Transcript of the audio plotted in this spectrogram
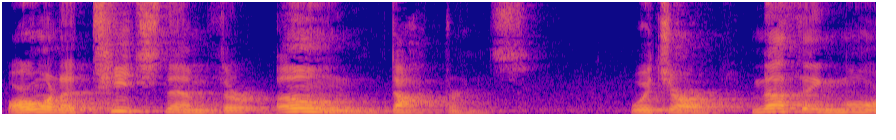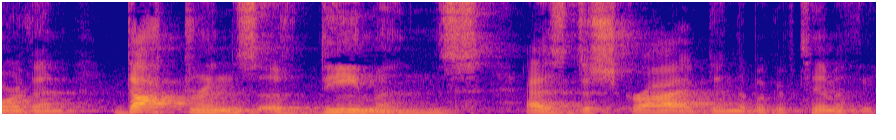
or want to teach them their own doctrines, which are nothing more than doctrines of demons, as described in the book of Timothy.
